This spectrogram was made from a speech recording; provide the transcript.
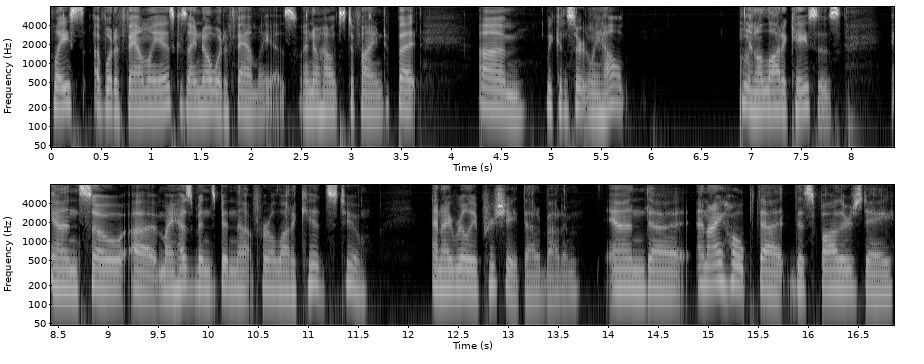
place of what a family is because I know what a family is. I know how it's defined, but um, we can certainly help in a lot of cases. And so uh, my husband's been that for a lot of kids too. And I really appreciate that about him. And, uh, and I hope that this Father's Day,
